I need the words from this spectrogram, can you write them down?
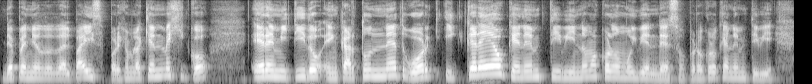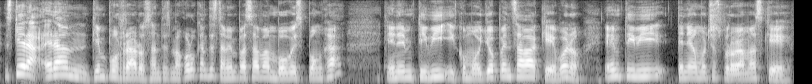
dependiendo del país. Por ejemplo, aquí en México era emitido en Cartoon Network y creo que en MTV, no me acuerdo muy bien de eso, pero creo que en MTV. Es que era, eran tiempos raros antes, me acuerdo que antes también pasaban Bob Esponja en MTV y como yo pensaba que, bueno, MTV tenía muchos programas que,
